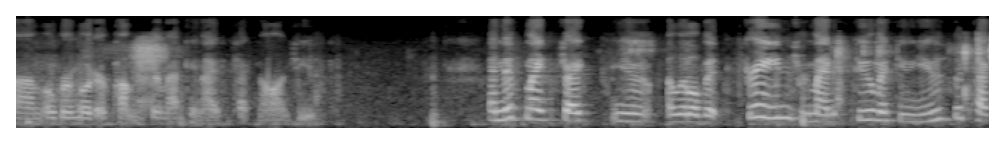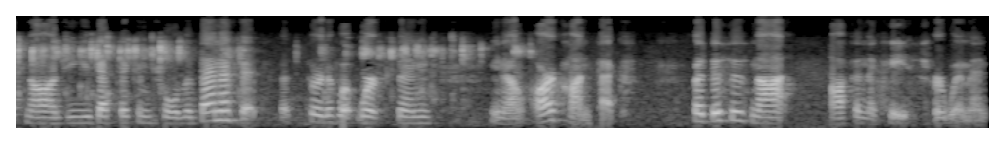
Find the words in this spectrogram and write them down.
um, over motor pumps or mechanized technologies. And this might strike you a little bit strange. We might assume if you use the technology, you get to control the benefits. That's sort of what works in you know, our context. But this is not often the case for women.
